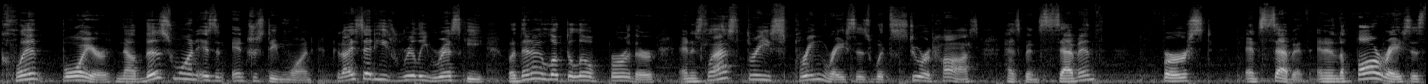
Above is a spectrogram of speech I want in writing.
Clint Bowyer. Now, this one is an interesting one because I said he's really risky, but then I looked a little further, and his last three spring races with Stewart Haas has been seventh, first, and seventh, and in the fall races,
